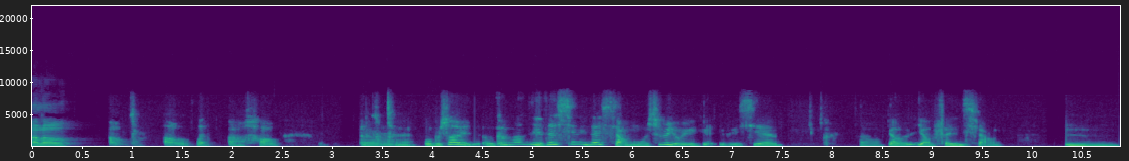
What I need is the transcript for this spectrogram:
Hello。哦哦，我哦好。嗯，我不知道，我刚刚也在心里在想，我是不是有一个有一些，嗯，要要分享，嗯，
